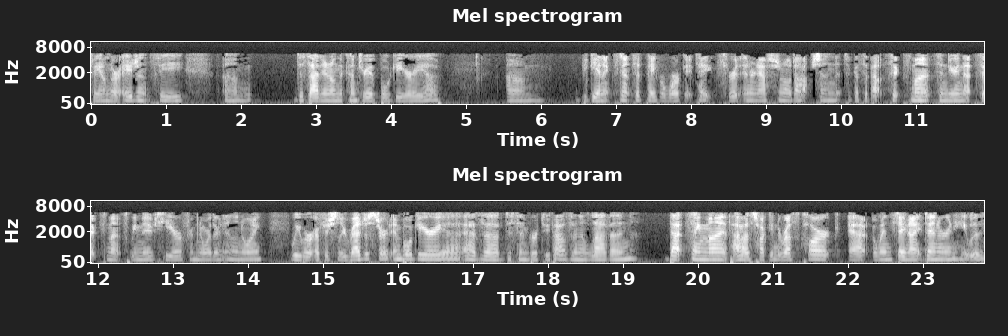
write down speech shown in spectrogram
found our agency, um, decided on the country of Bulgaria, um, began extensive paperwork it takes for an international adoption. It took us about six months, and during that six months, we moved here from northern Illinois. We were officially registered in Bulgaria as of December 2011. That same month, I was talking to Russ Clark at a Wednesday night dinner, and he was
